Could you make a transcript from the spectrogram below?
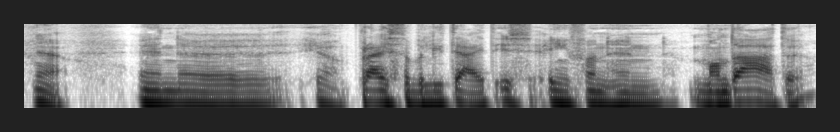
Ja. En eh, ja, prijsstabiliteit is een van hun mandaten.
